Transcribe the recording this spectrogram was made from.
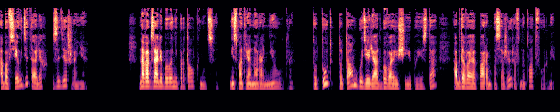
обо всех деталях задержания. На вокзале было не протолкнуться, несмотря на раннее утро. То тут, то там гудели отбывающие поезда, обдавая паром пассажиров на платформе.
